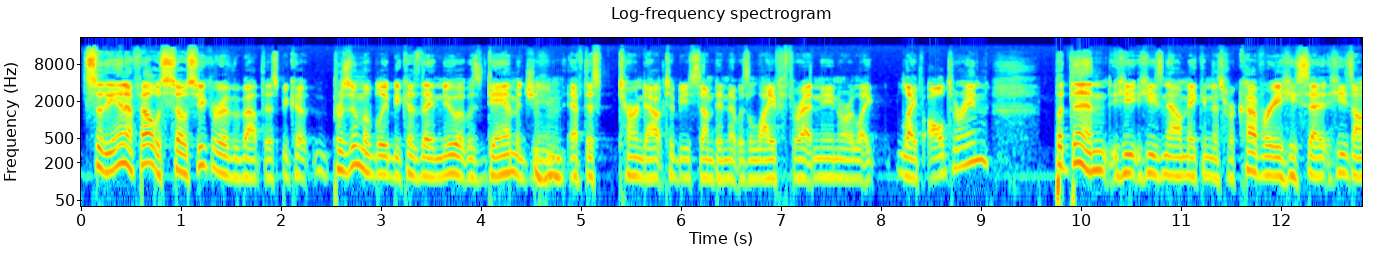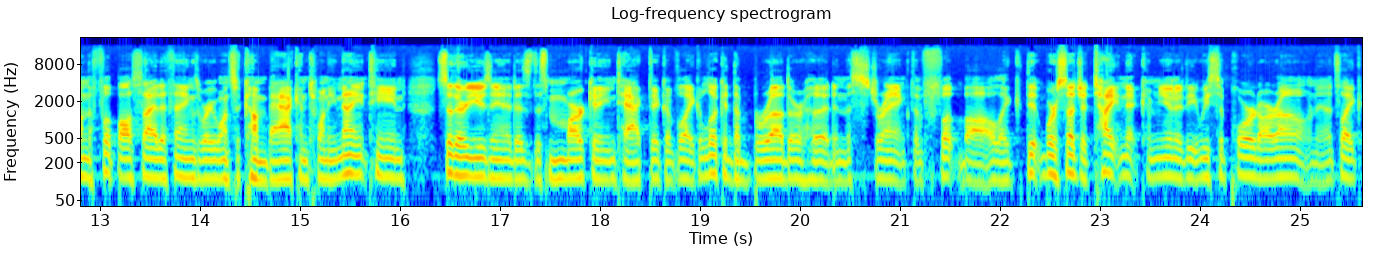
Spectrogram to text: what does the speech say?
so the NFL was so secretive about this because presumably because they knew it was damaging if this turned out to be something that was life threatening or like life altering. But then he, he's now making this recovery. He said he's on the football side of things where he wants to come back in 2019. So they're using it as this marketing tactic of like, look at the brotherhood and the strength of football. Like we're such a tight knit community. We support our own. And it's like,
